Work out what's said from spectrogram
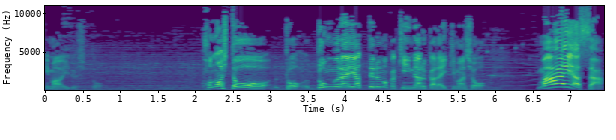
今いる人。この人を、ど、どんぐらいやってるのか気になるから行きましょう。マーヤさん。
